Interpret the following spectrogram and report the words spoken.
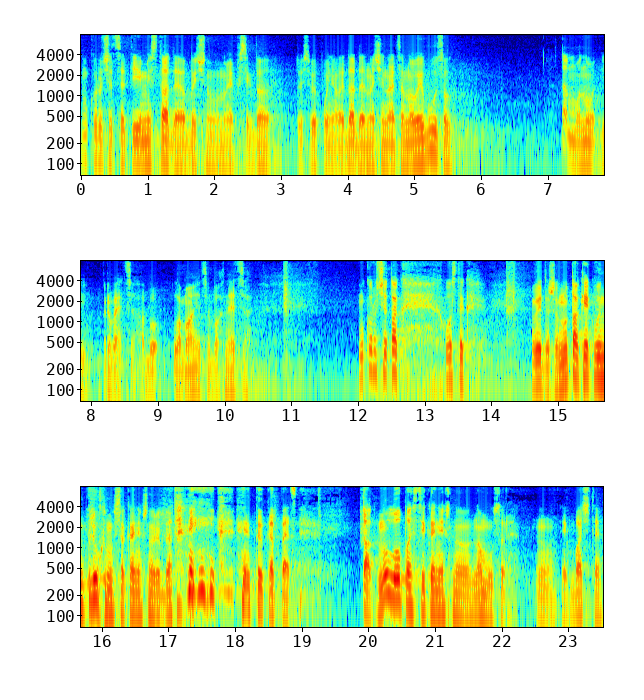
Ну, коротше, це ті міста, де обично воно, як завжди, тобто ви поняли, да, де починається новий вузол, там воно і рветься, або ламається, або гнеться. Ну, коротше, так, хвостик видержав. Ну, так як він плюхнувся, звісно, ребята, то капець. Так, ну лопасті, звісно, на мусор. Як бачите.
